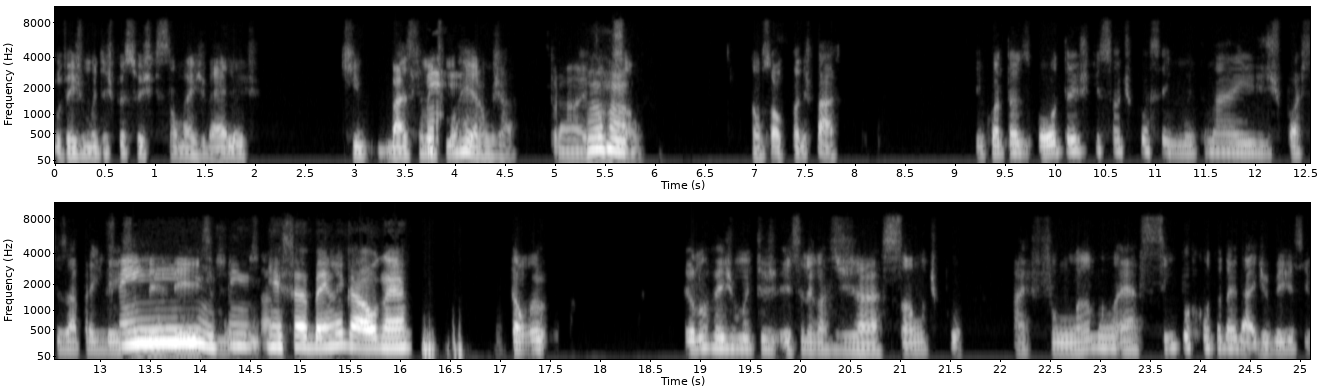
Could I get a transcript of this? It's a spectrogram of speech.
Eu vejo muitas pessoas que são mais velhas que basicamente morreram já pra Uhum. evolução. Estão só ocupando espaço. Enquanto as outras que são, tipo assim, muito mais dispostas a aprender e sobreviver esse Sim, mundo, sim, sabe? isso é bem legal, né? Então, eu, eu não vejo muito esse negócio de geração, tipo, ai, fulano é assim por conta da idade. Eu vejo assim,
